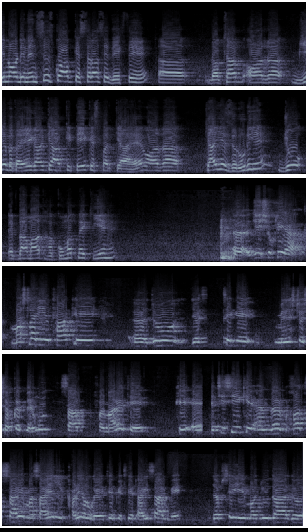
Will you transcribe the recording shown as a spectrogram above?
इन ऑर्डिनेंसेस को आप किस तरह से देखते हैं? डॉक्टर साहब, और ये बताइएगा कि आपकी टेक इस पर क्या है और क्या ये ज़रूरी है जो इकदाम हुकूमत ने किए हैं? जी, शुक्रिया। मसला ये था कि जो जैसे कि मिनिस्टर शफकत महमूद साहब फरमा रहे थे कि एच के अंदर बहुत सारे मसाइल खड़े हो गए थे पिछले ढाई साल में, जब से ये मौजूदा जो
